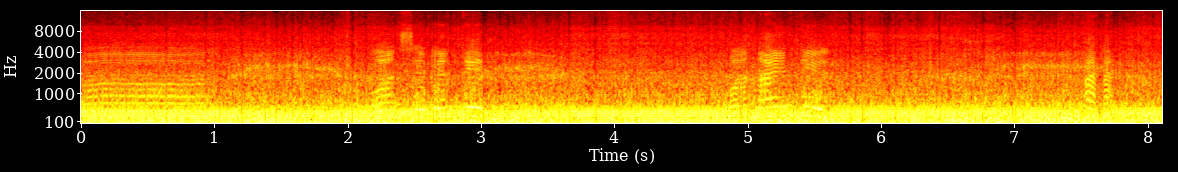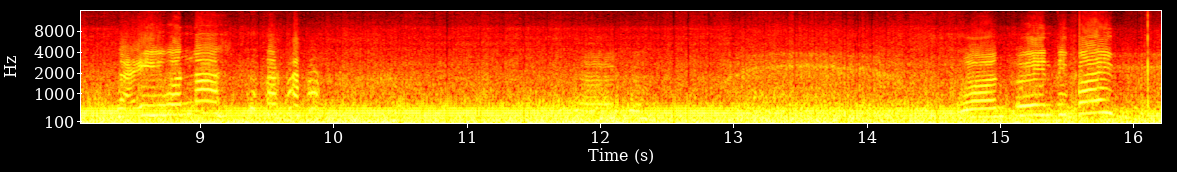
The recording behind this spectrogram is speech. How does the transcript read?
Ah,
